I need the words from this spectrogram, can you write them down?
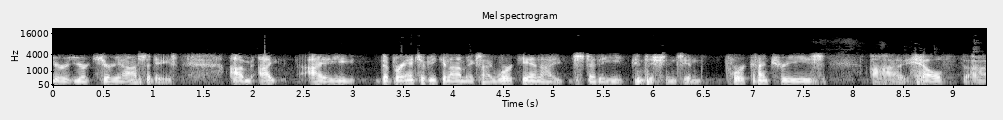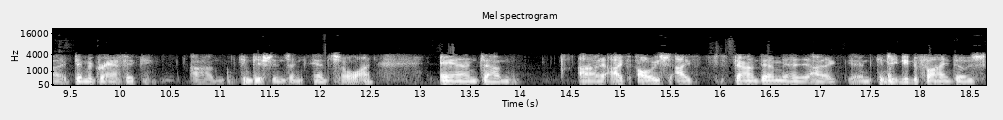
your your curiosities. Um, I I the branch of economics I work in, I study conditions in poor countries, uh, health, demographic um, conditions, and and so on. And um, uh, I've always I've found them and, uh, and continue to find those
